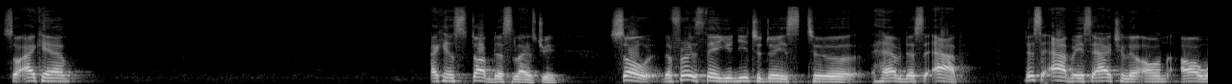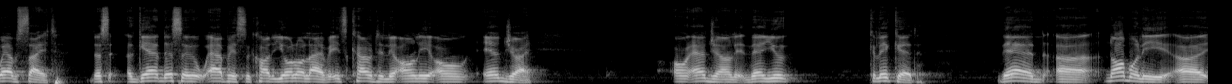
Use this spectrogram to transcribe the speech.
So I can I can stop this live stream. So the first thing you need to do is to have this app this app is actually on our website. This again, this app is called YoloLiv. It's currently only on Android. On Android only. Then you click it. Then uh, normally uh,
